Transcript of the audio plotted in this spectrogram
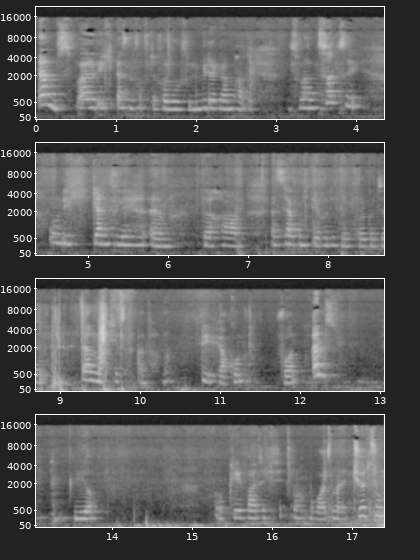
Ems, weil ich erstens auf der Folge so viele Wiedergaben hatte. Es waren 20 und ich ganz viele ähm, Sachen habe, als Herkunft ihrer Lieblingsfolge sind. Dann mache ich jetzt einfach mal die Herkunft von Ems. Ja. Okay, warte, ich mach mal kurz meine Tür zu.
